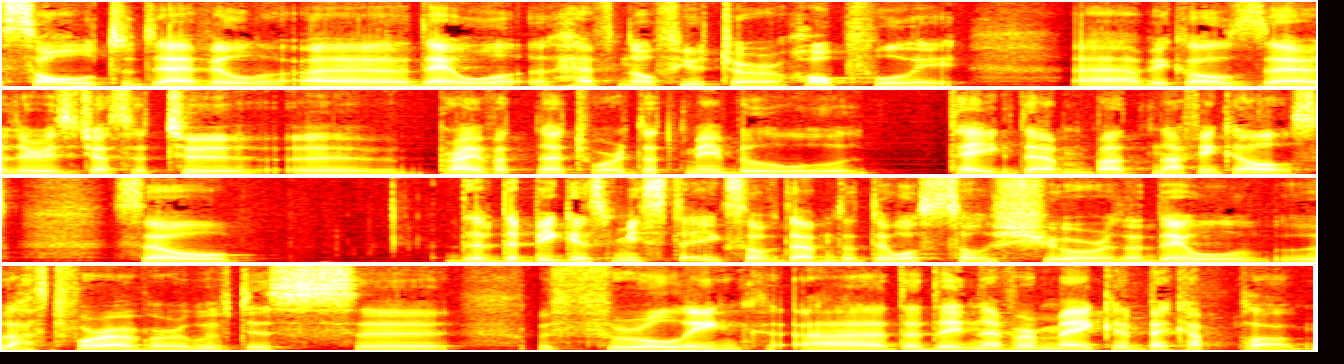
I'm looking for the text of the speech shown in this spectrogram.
soul to devil, uh, they will have no future, hopefully. Uh, because there, is just a two uh, private network that maybe will take them, but nothing else. So the, the biggest mistakes of them that they were so sure that they will last forever with this uh, with ruling uh, that they never make a backup plan.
